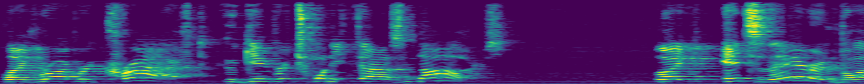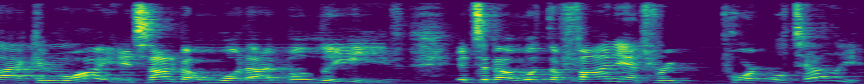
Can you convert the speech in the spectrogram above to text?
like Robert Kraft, who gave her twenty thousand dollars. Like it's there in black and white. It's not about what I believe. It's about what the finance report will tell you.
